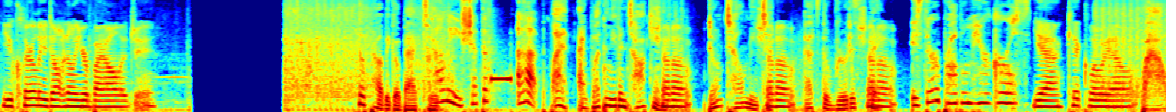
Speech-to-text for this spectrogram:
You clearly don't know your biology. He'll probably go back to. Chloe, shut the f up. What? I wasn't even talking. Shut up. Don't tell me Shut to. up. That's the rudest Shut thing. up. Is there a problem here, girls? Yeah, kick Chloe out. Wow.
